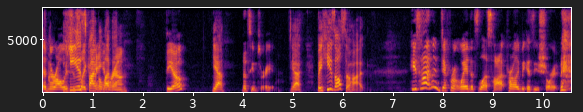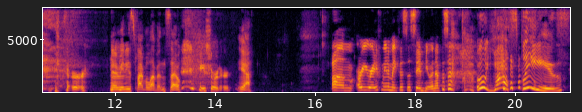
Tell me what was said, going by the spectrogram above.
and they're always He just like hanging 5'11". around. Theo, Yeah, that seems right. yeah, but he's also hot. He's hot in a different way that's less hot, probably because he's short. or I mean, he's five eleven, so he's shorter. yeah. Um, are you ready for me to make this a Sam Heughan episode? Ooh, yes, please.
